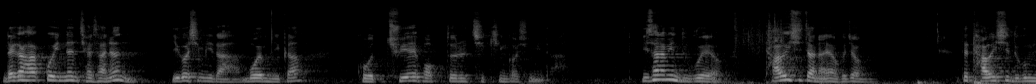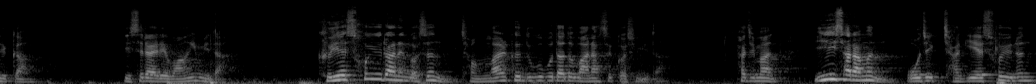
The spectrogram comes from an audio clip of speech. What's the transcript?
내가 갖고 있는 재산은 이것입니다. 뭐입니까? 곧 주의 법도를 지킨 것입니다. 이 사람이 누구예요? 다윗이잖아요. 그죠? 근데 다윗이 누굽니까? 이스라엘의 왕입니다. 그의 소유라는 것은 정말 그 누구보다도 많았을 것입니다. 하지만 이 사람은 오직 자기의 소유는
